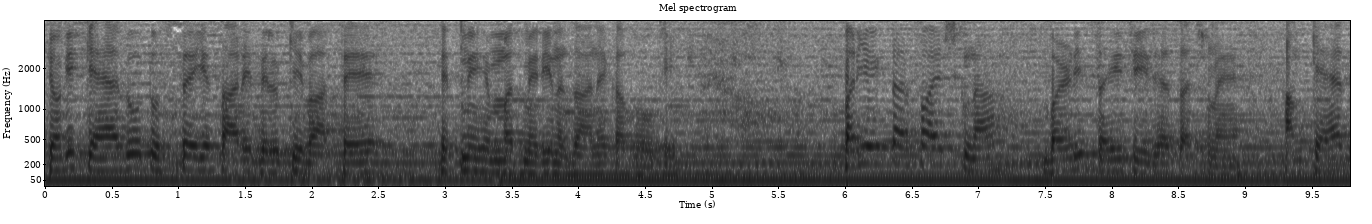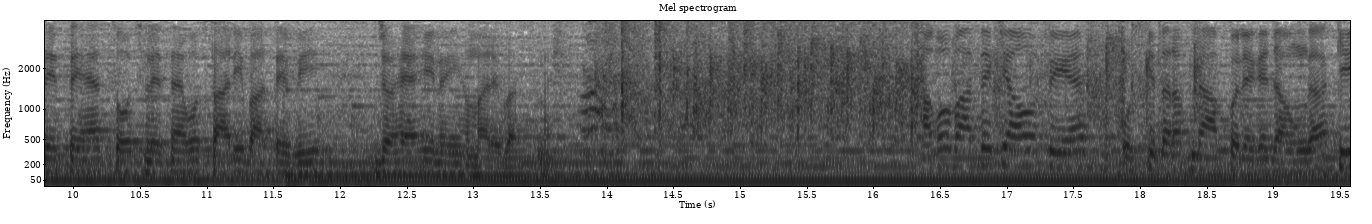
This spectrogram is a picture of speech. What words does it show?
क्योंकि कह दूँ तुझसे ये सारी दिल की बातें, इतनी हिम्मत मेरी न जाने कब होगी। पर ये एक तरफा इश्क ना, बड़ी सही चीज़ है सच में। हम कह देते हैं, सोच लेते हैं, वो सारी बातें भी जो है ही नहीं हमारे बस में। वो बातें क्या होती हैं, उसकी तरफ़ मैं आपको लेके जाऊँगा कि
